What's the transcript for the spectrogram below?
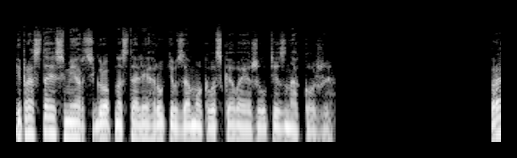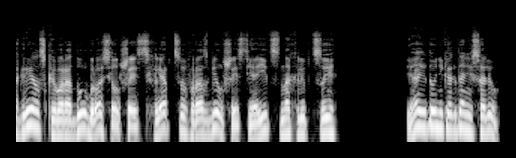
И простая смерть, гроб на столе, руки в замок, восковая желтизна кожи. Прогрел сковороду, бросил шесть хлебцев, разбил шесть яиц на хлебцы. Я еду никогда не солю,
